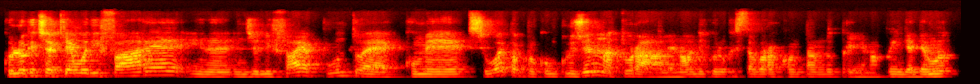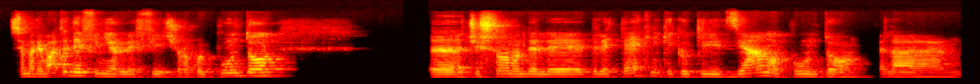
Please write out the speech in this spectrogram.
Quello che cerchiamo di fare in, in Jellyfy appunto è come, se vuoi, proprio conclusione naturale no, di quello che stavo raccontando prima. Quindi abbiamo, siamo arrivati a definire le feature. A quel punto eh, ci sono delle, delle, tecniche che utilizziamo, appunto la,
